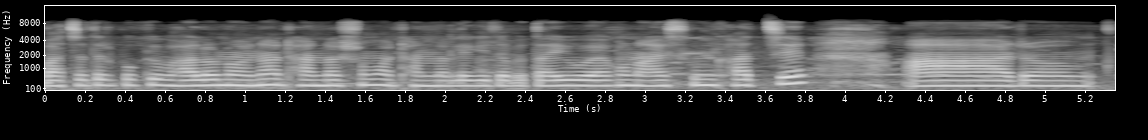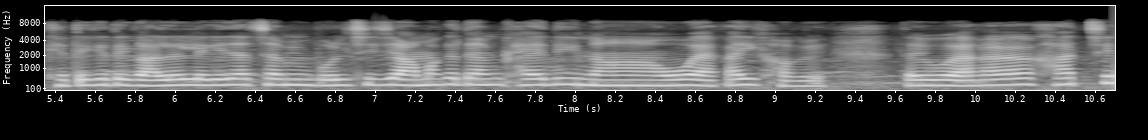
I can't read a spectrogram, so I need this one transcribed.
বাচ্চাদের পক্ষে ভালো নয় না, ঠান্ডার সময় ঠান্ডা লেগে যাবে, তাই ও এখন আইসক্রিম খাচ্ছে। আর খেতে খেতে গালে লেগে যাচ্ছে, আমি বলছি যে আমাকে দে, আমি খাই দিই, না, ও একাই খাবে। তাই ও একা একা খাচ্ছে।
